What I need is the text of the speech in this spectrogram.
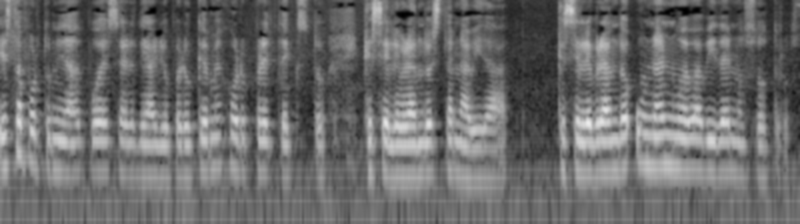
Esta oportunidad puede ser diario, pero qué mejor pretexto que celebrando esta Navidad, que celebrando una nueva vida en nosotros.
